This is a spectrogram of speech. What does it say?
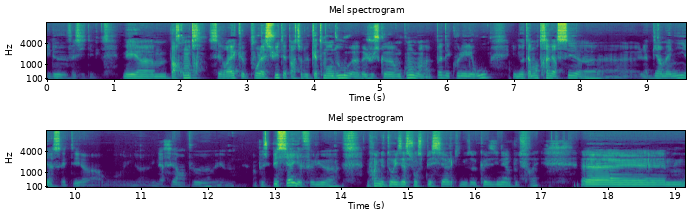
et de facilité. Mais par contre, c'est vrai que pour la suite, à partir de Katmandou bah, jusqu'à Hong Kong, on n'a pas décollé les roues et notamment traverser la Birmanie, ça a été une affaire un peu un peu spécial. Il a fallu euh, avoir une autorisation spéciale qui nous a occasionné un peu de frais. Euh,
